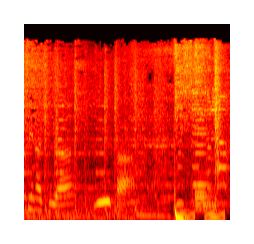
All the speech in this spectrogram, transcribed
Kopi you siya. Yeehaw!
